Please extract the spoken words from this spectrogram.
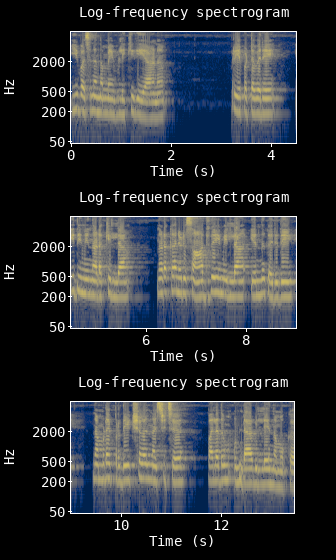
ഈ വചനം നമ്മെ വിളിക്കുകയാണ്. പ്രിയപ്പെട്ടവരെ ഇതിനി നടക്കില്ല നടക്കാനൊരു സാധ്യതയുമില്ല എന്ന് കരുതി നമ്മുടെ പ്രതീക്ഷകൾ നശിച്ച് പലതും ഉണ്ടാവില്ലേ നമുക്ക്?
